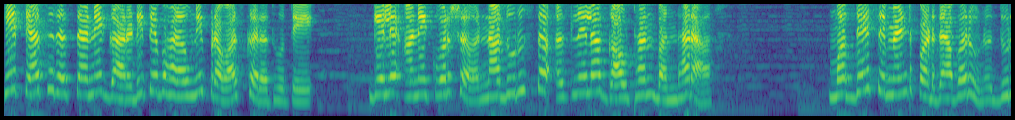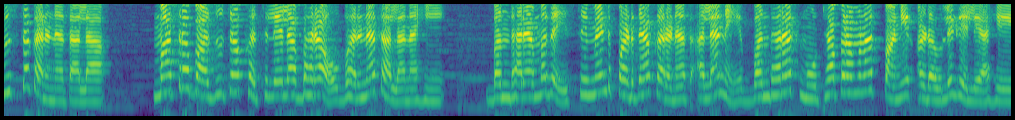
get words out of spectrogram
हे त्याच रस्त्याने गारडी ते भाळवणी प्रवास करत होते. गेले अनेक वर्ष नादुरुस्त असलेला गावठाण बंधारा मध्ये सिमेंट पडदा भरून दुरुस्त करण्यात आला. मात्र बाजूचा खचलेला भराव भरण्यात आला नाही. बंधाऱ्यामध्ये सिमेंट पडद्या करण्यात आल्याने बंधाऱ्यात मोठ्या प्रमाणात पाणी अडवले गेले आहे.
